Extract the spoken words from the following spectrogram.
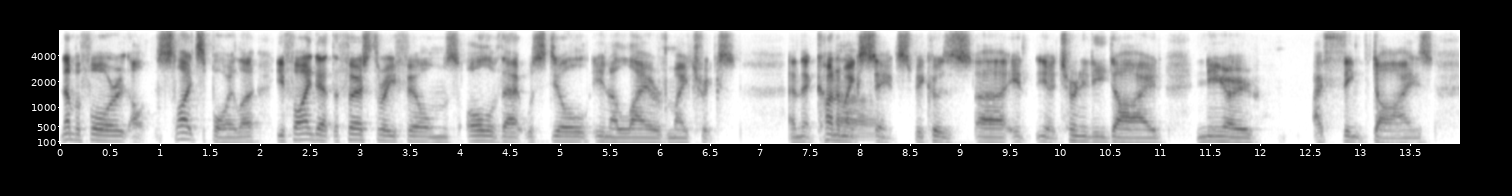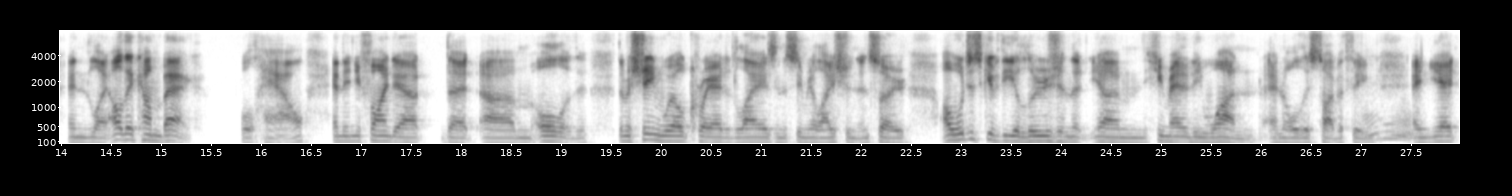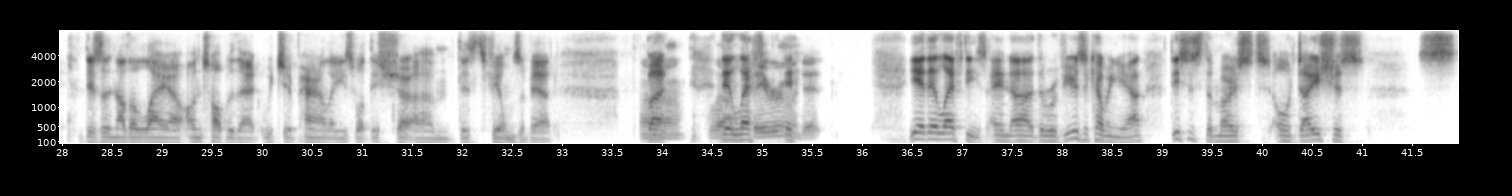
number four. Oh, slight spoiler: you find out the first three films, all of that was still in a layer of Matrix, and that kind of makes Ah. sense because uh, it you know Trinity died, Neo, I think dies, and like oh they come back. Well, how? And then you find out that um, all of the the machine world created layers in the simulation, and so I will just give the illusion that um, humanity won and all this type of thing. Mm. And yet there's another layer on top of that, which apparently is what this show, um, this film's about. but Uh, well, they're left- They ruined it. Yeah, they're lefties, and uh, the reviews are coming out. This is the most audacious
